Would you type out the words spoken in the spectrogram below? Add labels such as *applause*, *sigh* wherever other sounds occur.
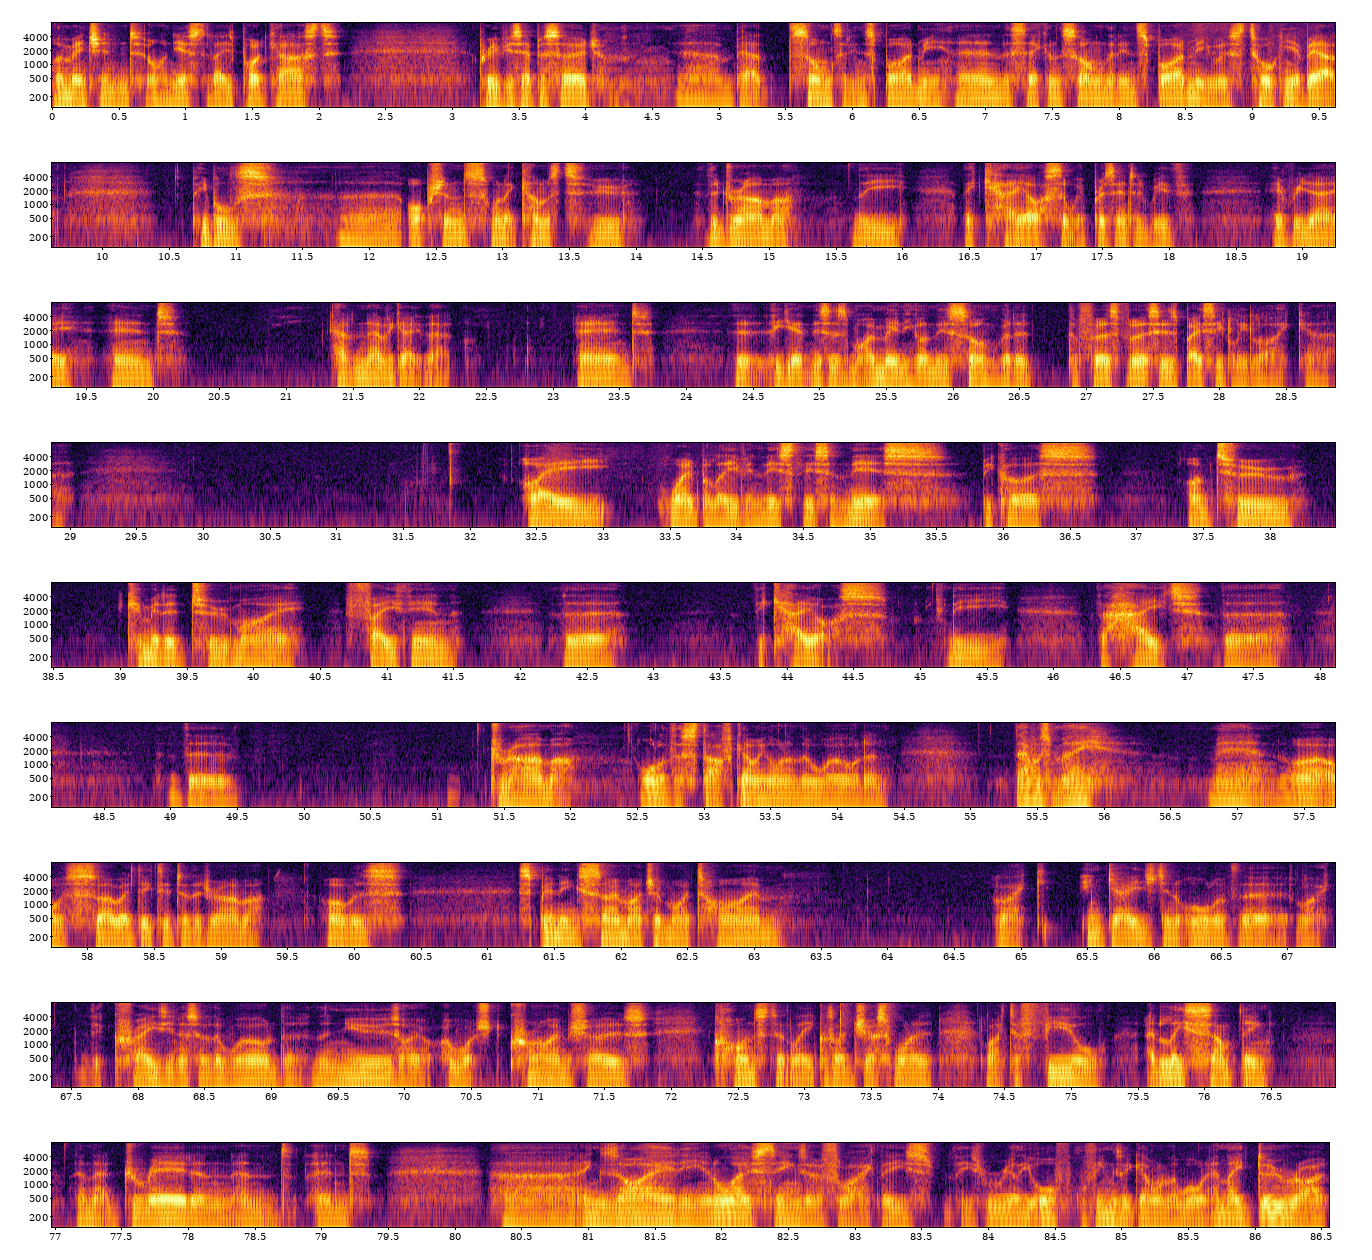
I mentioned on yesterday's podcast, previous episode, uh, about songs that inspired me, and the second song that inspired me was talking about people's uh, options when it comes to the drama, the the chaos that we're presented with every day, and how to navigate that. And uh, again, this is my meaning on this song, but it, the first verse is basically like. Uh, I won't believe in this, this, and this because I'm too committed to my faith in the the chaos, the the hate, the the drama, all of the stuff going on in the world, and that was me. Man, I was so addicted to the drama. I was spending so much of my time like engaged in all of the like the craziness of the world, the, the news. I, I watched crime shows constantly because I just wanted like to feel at least something, and that dread and and and uh, anxiety and all those things of like these these really awful things that go on in the world, and they do right.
